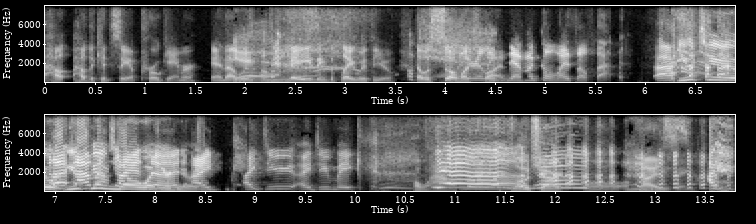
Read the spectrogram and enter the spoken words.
how how the kids say a pro gamer, and that Yeah. was amazing to play with you. That was so much Literally fun. Never call myself that. You two, you am two know what nerd. you're doing. I I do I do make. Oh, wow. Yes, Flowchart. no. oh, amazing. I,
